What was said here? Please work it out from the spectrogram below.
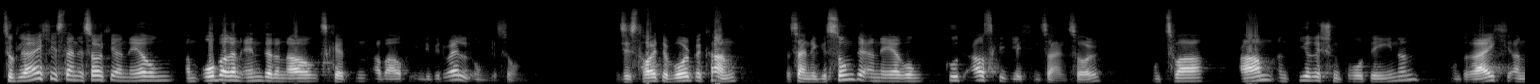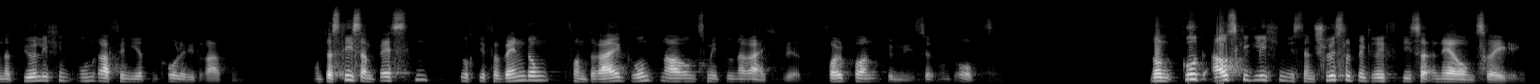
Zugleich ist eine solche Ernährung am oberen Ende der Nahrungsketten aber auch individuell ungesund. Es ist heute wohl bekannt, dass eine gesunde Ernährung gut ausgeglichen sein soll, und zwar arm an tierischen Proteinen und reich an natürlichen, unraffinierten Kohlehydraten. Und dass dies am besten durch die Verwendung von drei Grundnahrungsmitteln erreicht wird. Vollkorn, Gemüse und Obst. Nun, gut ausgeglichen ist ein Schlüsselbegriff dieser Ernährungsregeln.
